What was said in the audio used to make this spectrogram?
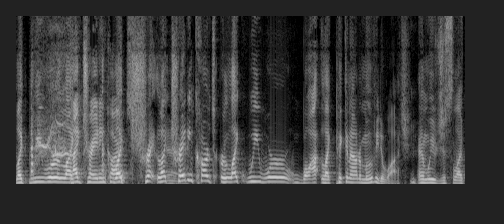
Like we were like Like trading like cards? tra- like trading cards, or like we were wa- like picking out a movie to watch, mm-hmm. and we would just like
